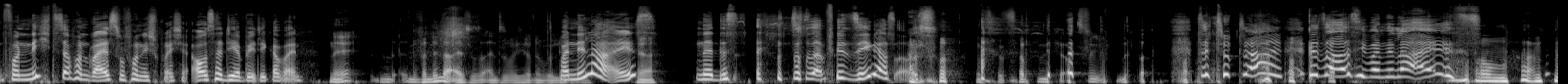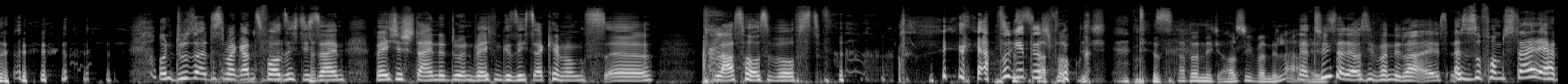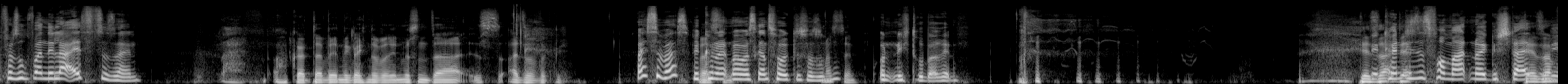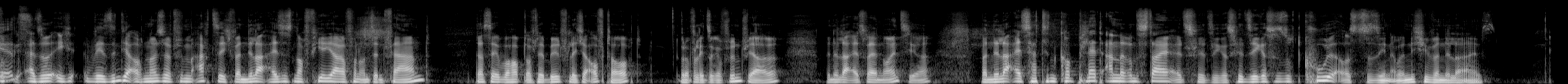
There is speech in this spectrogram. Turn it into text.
von nichts davon weißt, wovon ich spreche, außer Diabetikerwein. Nee, Vanilleeis ist das Einzige, was ich hatte überlegt. Vanilleeis? Ja. Ne, das, so sah Phil Segers aus. Achso, das sah nicht aus wie Vanille. Total. Das sah aus wie Vanilleeis. Oh Mann. Und du solltest mal ganz vorsichtig sein, welche Steine du in welchem Gesichtserkennungsglashaus äh, wirfst. ja, so geht der das sah Spruch. doch nicht, das sah doch nicht aus wie Vanilleeis. Natürlich sah der aus wie Vanilleeis. Also so vom Style, er hat versucht, Vanilleeis zu sein. Oh Gott, da werden wir gleich drüber reden müssen. Da ist also wirklich. Weißt du was? Wir Was können halt mal was ganz Verrücktes versuchen. Was denn? Und nicht drüber reden. Der Wir sa- können der, dieses Format neu gestalten jetzt. also ich, wir sind ja auch 1985. Vanilleeis ist noch vier Jahre von uns entfernt, dass er überhaupt auf der Bildfläche auftaucht. Oder vielleicht sogar fünf Jahre. Vanilleeis war ja 90er. Vanilleeis hatte einen komplett anderen Style als Phil Segers. Phil Segers versucht cool auszusehen, aber nicht wie Vanilleeis.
